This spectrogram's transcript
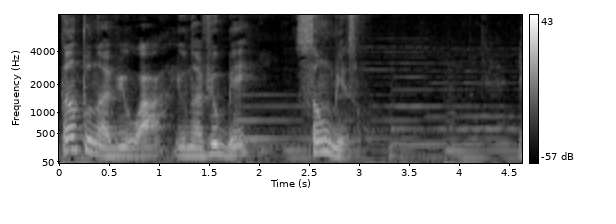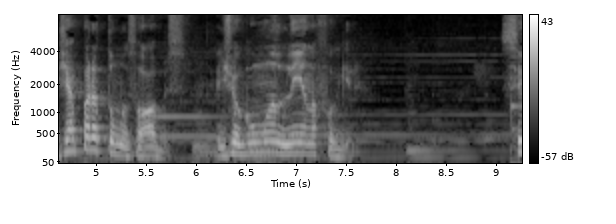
tanto o navio A e o navio B são o mesmo. Já para Thomas Hobbes, ele jogou uma lenha na fogueira. Se,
